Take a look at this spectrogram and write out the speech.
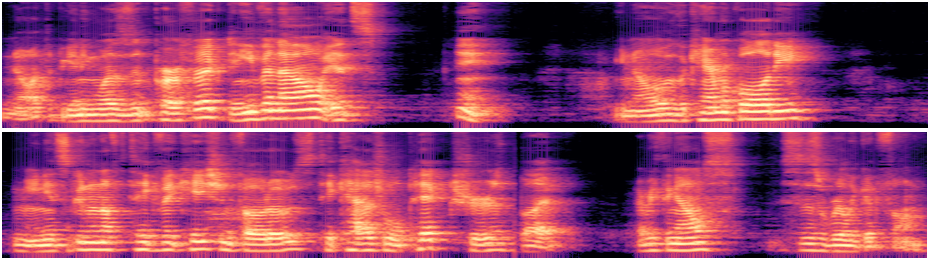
you know, at the beginning wasn't perfect, and even now it's, eh. You know, the camera quality, I mean, it's good enough to take vacation photos, take casual pictures, but everything else, this is a really good phone.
